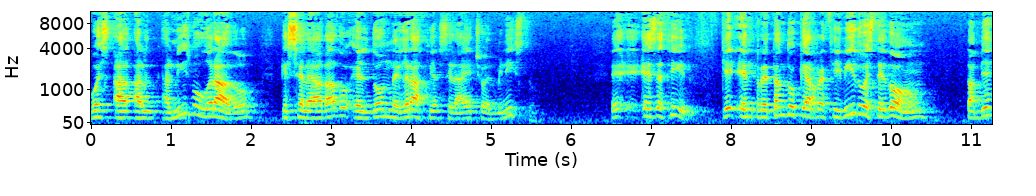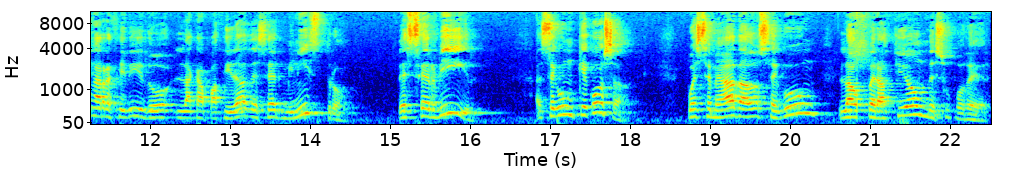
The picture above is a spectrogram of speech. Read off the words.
Pues al, al, mismo grado que se le ha dado el don de gracia, se le ha hecho el ministro. E, e, es decir, que entre tanto que ha recibido este don, también ha recibido la capacidad de ser ministro, de servir. ¿Según qué cosa? Pues se me ha dado según la operación de su poder.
